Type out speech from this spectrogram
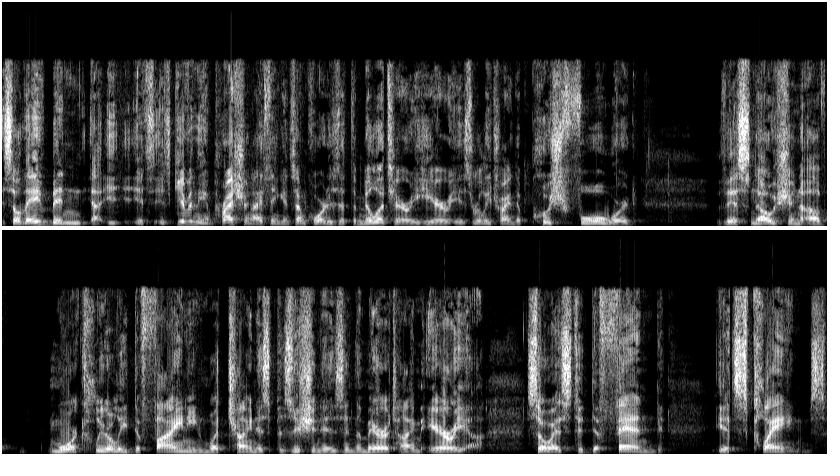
so they've been, uh, it's, it's given the impression, I think, in some quarters that the military here is really trying to push forward this notion of more clearly defining what China's position is in the maritime area so as to defend its claims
